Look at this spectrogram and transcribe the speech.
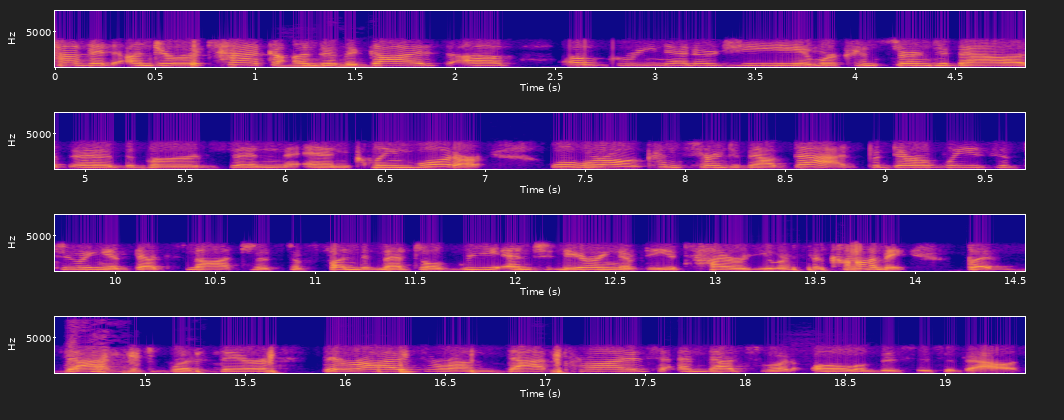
have it under attack mm-hmm. under the guise of oh, green energy, and we're concerned about uh, the birds and, and clean water. Well, we're all concerned about that, but there are ways of doing it that's not just a fundamental re-engineering of the entire U.S. economy. But that's what their their eyes are on that prize, and that's what all of this is about.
